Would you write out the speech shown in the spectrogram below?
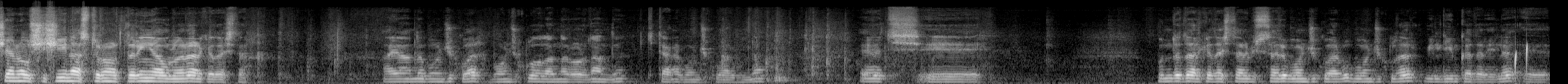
Şenol Şişik'in astronotların yavruları arkadaşlar. Ayağında boncuk var. Boncuklu olanlar oradandı. İki tane boncuk var bunda. Evet. eee, bunda da arkadaşlar bir sarı boncuk var. Bu boncuklar bildiğim kadarıyla eee,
